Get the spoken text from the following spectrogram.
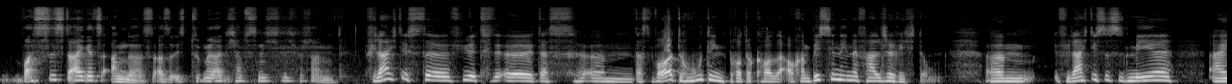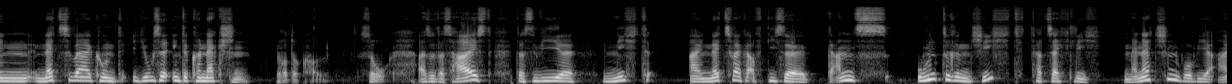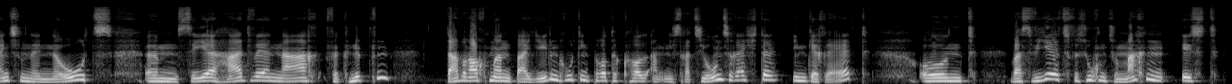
Was ist da jetzt anders? Also ich tut mir leid, ich habe es nicht, nicht verstanden. Vielleicht ist, äh, führt äh, das, ähm, das Wort Routing-Protokoll auch ein bisschen in eine falsche Richtung. Ähm, vielleicht ist es mehr ein Netzwerk- und User-Interconnection-Protokoll. So, also das heißt, dass wir nicht ein Netzwerk auf dieser ganz unteren Schicht tatsächlich managen, wo wir einzelne Nodes ähm, sehr hardware-nach verknüpfen. Da braucht man bei jedem Routing-Protokoll Administrationsrechte im Gerät. Und was wir jetzt versuchen zu machen, ist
